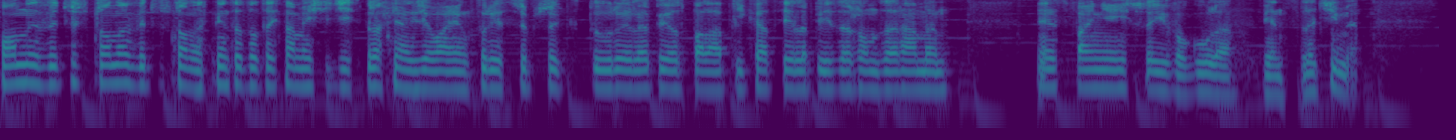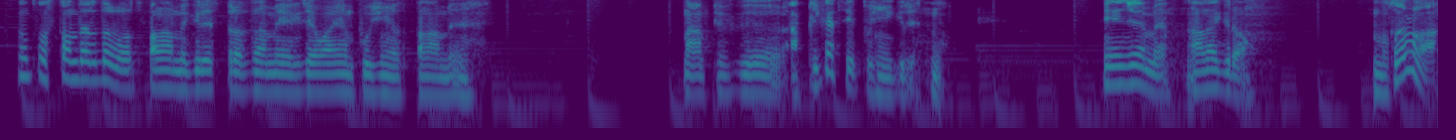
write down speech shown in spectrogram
Fony wyczyszczone, wyczyszczone, wpięte do tej samej sieci, sprawdźmy jak działają, który jest szybszy, który lepiej odpala aplikację, lepiej zarządza ramem, jest fajniejszy i w ogóle, więc lecimy. No to standardowo odpalamy gry, sprawdzamy jak działają, później odpalamy najpierw aplikację, później gry. No. Jedziemy, Allegro. Motorola.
